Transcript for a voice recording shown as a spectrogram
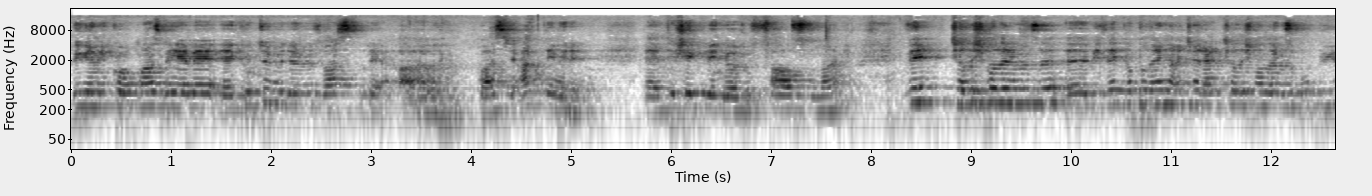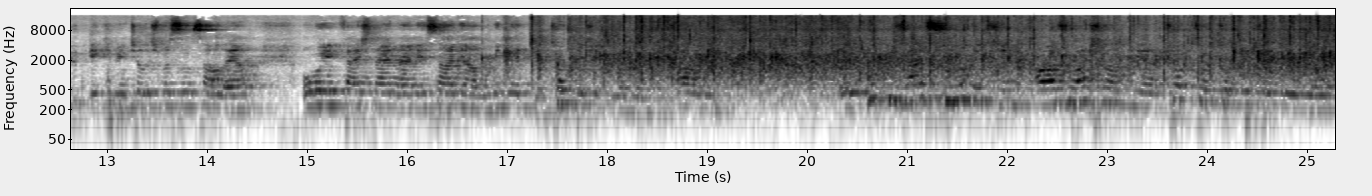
Bünyamin Korkmaz Bey'e ve e, Kültür Müdürümüz Basri, Basri Akdemir'e e, teşekkür ediyoruz. Sağ olsunlar. Ve çalışmalarımızı bize kapılarını açarak çalışmalarımızı bu büyük ekibin çalışmasını sağlayan Omurilik Felçler Derneği Saniye Hanım minnetle çok teşekkür ederim. E, bu güzel sunum için Ağzı Başlantı'ya çok çok çok teşekkür ediyorum.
